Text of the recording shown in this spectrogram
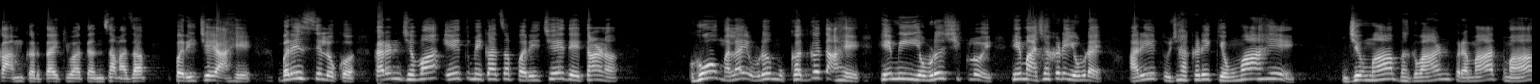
काम करताय किंवा त्यांचा माझा परिचय आहे. बरेचसे लोक कारण जेव्हा एकमेकाचा परिचय देताना हो मला एवढं मुखदगत आहे. हे मी एवढं शिकलोय. हे माझ्याकडे एवढं आहे. अरे तुझ्याकडे केव्हा आहे? जेव्हा भगवान परमात्मा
